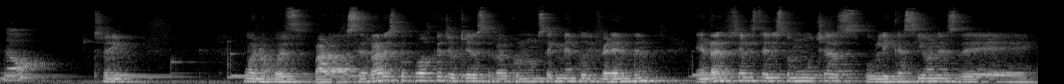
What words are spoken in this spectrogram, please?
¿no? Sí. Bueno, pues para cerrar este podcast yo quiero cerrar con un segmento diferente. En redes sociales te he visto muchas publicaciones de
